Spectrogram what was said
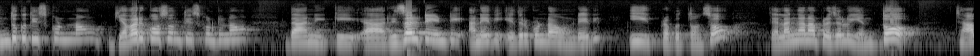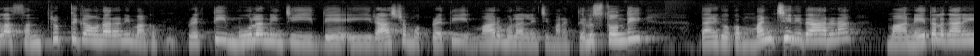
ఎందుకు తీసుకుంటున్నాం ఎవరి కోసం తీసుకుంటున్నాం దానికి రిజల్ట్ ఏంటి అనేది ఎదురకుండా ఉండేది ఈ ప్రభుత్వం. సో తెలంగాణ ప్రజలు ఎంతో చాలా సంతృప్తిగా ఉన్నారని మాకు ప్రతి మూల నుంచి ఈ దే ఈ రాష్ట్ర ప్రతి మారుమూలాల నుంచి మనకు తెలుస్తోంది. దానికి ఒక మంచి నిదాహరణ మా నేతలు కానీ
